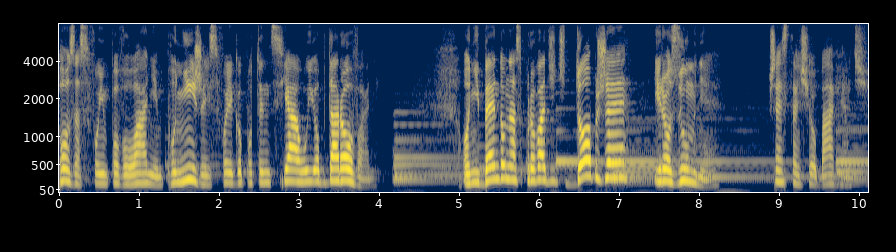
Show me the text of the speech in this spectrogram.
poza swoim powołaniem, poniżej swojego potencjału i obdarowań. Oni będą nas prowadzić dobrze i rozumnie. Przestań się obawiać.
